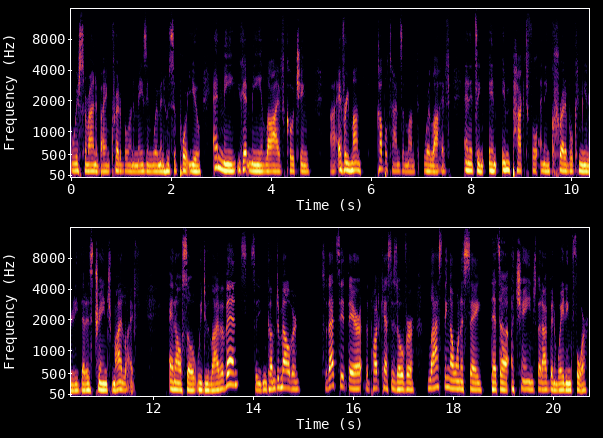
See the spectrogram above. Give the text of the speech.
And we're surrounded by incredible and amazing women who support you and me. You get me live coaching uh, every month, a couple times a month. We're live and it's an, an impactful and incredible community that has changed my life. And also we do live events. So you can come to Melbourne. So that's it there. The podcast is over. Last thing I want to say that's a, a, change that I've been waiting for.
